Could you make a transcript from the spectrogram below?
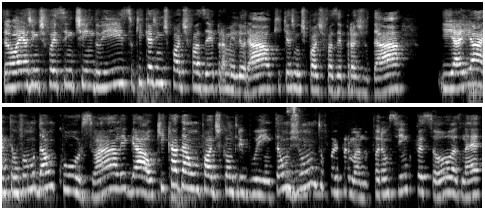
Então aí a gente foi sentindo isso, o que, que a gente pode fazer para melhorar, o que, que a gente pode fazer para ajudar. E aí, ah, então vamos dar um curso. Ah, legal. O que cada um pode contribuir? Então, uhum. junto foi formando. Foram cinco pessoas, né?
